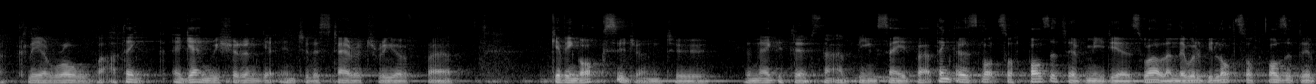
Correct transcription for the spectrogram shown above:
a, clear role, but I think again we shouldn't get into this territory of uh, giving oxygen to the negatives that have been said. But I think there's lots of positive media as well, and there will be lots of positive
